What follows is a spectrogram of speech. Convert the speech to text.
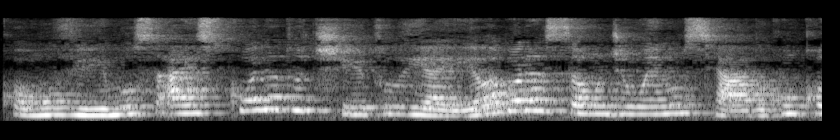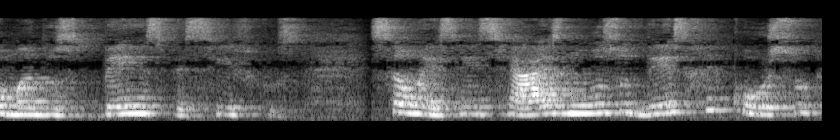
Como vimos, a escolha do título e a elaboração de um enunciado com comandos bem específicos são essenciais no uso desse recurso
